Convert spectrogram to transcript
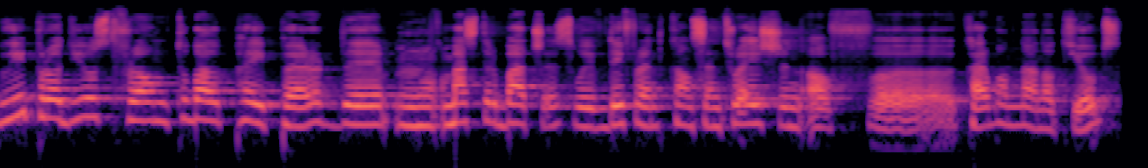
we produced from TUBALL paper the um, master batches with different concentration of uh, carbon nanotubes,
